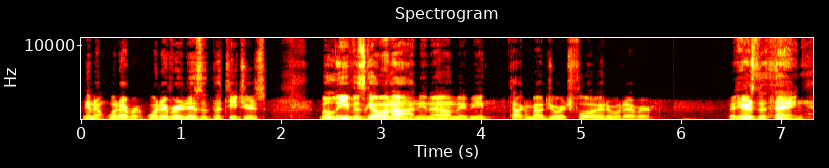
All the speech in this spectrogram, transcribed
you know, whatever, whatever it is that the teachers believe is going on, you know, maybe talking about George Floyd or whatever. But here's the thing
